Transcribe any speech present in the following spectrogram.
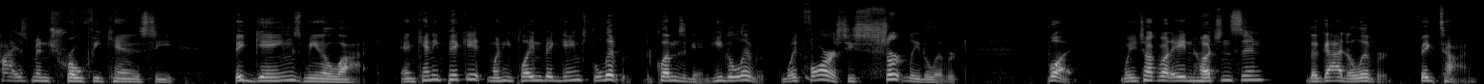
Heisman Trophy candidacy, big games mean a lot. And Kenny Pickett, when he played in big games, delivered. The Clemson game, he delivered. Wake Forest, he certainly delivered. But when you talk about Aidan Hutchinson, the guy delivered big time.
